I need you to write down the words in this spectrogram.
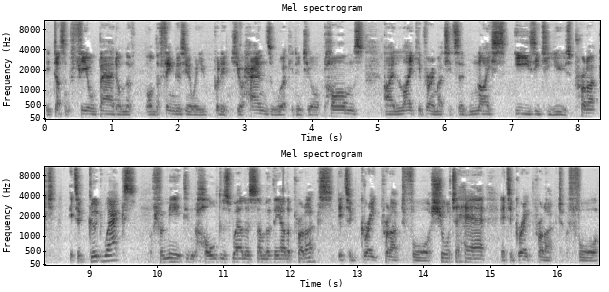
It doesn't feel bad on the on the fingers. You know when you put it into your hands and work it into your palms. I like it very much. It's a nice, easy to use product. It's a good wax. For me, it didn't hold as well as some of the other products. It's a great product for shorter hair. It's a great product for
